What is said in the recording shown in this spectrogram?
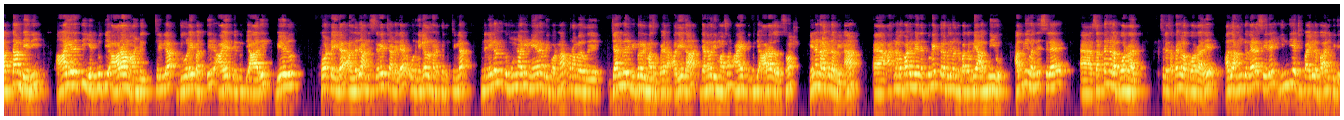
பத்தாம் தேதி ஆயிரத்தி எட்நூத்தி ஆறாம் ஆண்டு சரிங்களா? ஜூலை பத்து ஆயிரத்தி எட்நூத்தி ஆறு வேலூர் கோட்டையில அல்லது அந்த சிறைச்சாலையில ஒரு நிகழ்வு நடக்குது சரிங்களா? இந்த நிகழ்வுக்கு முன்னாடி நேரம் எப்படி போறோம்னா நம்ம ஒரு ஜனவரி பிப்ரவரி மாசம் போயிடும் அதே தான் ஜனவரி மாசம் ஆயிரத்தி எட்நூத்தி ஆறாவது வருஷம். என்ன நடக்குது அப்படின்னா நம்ம பார்த்த அந்த இந்த துணை தளபதி ஒருத்தர் பார்த்தோம் இல்லையா? அக்னியு. அக்னி வந்து சில சட்டங்களை போடுறாரு. சில சட்டங்களை போடுறாரு. அது அங்க வேலை செய்யற இந்திய சிப்பாய்களை பாதிக்குது.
